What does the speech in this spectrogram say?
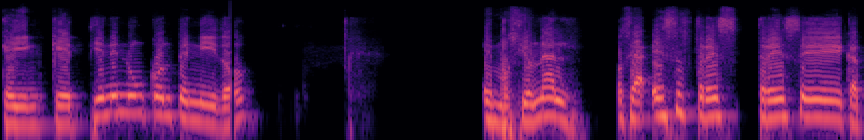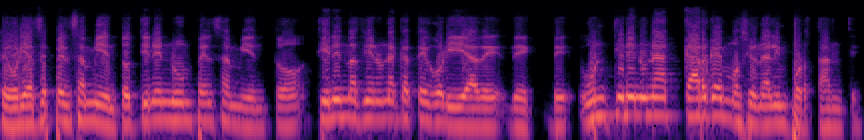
que, que tienen un contenido emocional. O sea, esas tres, tres eh, categorías de pensamiento tienen un pensamiento, tienen más bien una categoría de, tienen una carga emocional importante.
